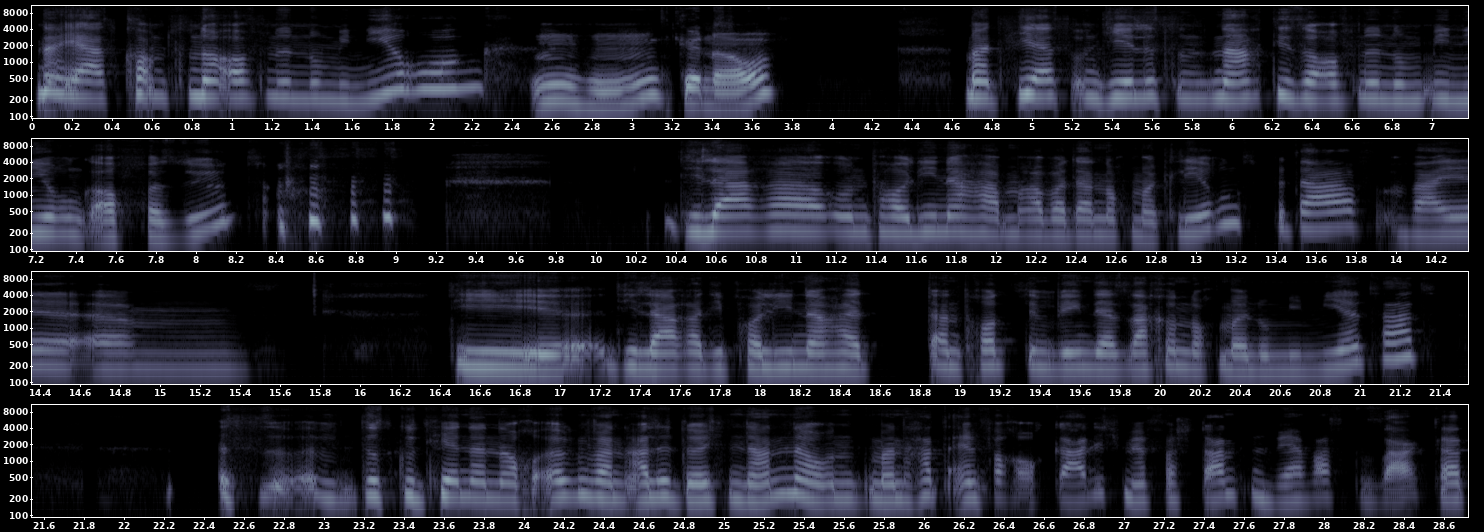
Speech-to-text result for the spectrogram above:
Naja, es kommt zu einer offenen Nominierung. Mhm, genau. Matthias und Jelis sind nach dieser offenen Nominierung auch versöhnt. die Lara und Pauline haben aber dann nochmal Klärungsbedarf, weil ähm, die, die Lara die Pauline halt dann trotzdem wegen der Sache nochmal nominiert hat. Es äh, diskutieren dann auch irgendwann alle durcheinander und man hat einfach auch gar nicht mehr verstanden, wer was gesagt hat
